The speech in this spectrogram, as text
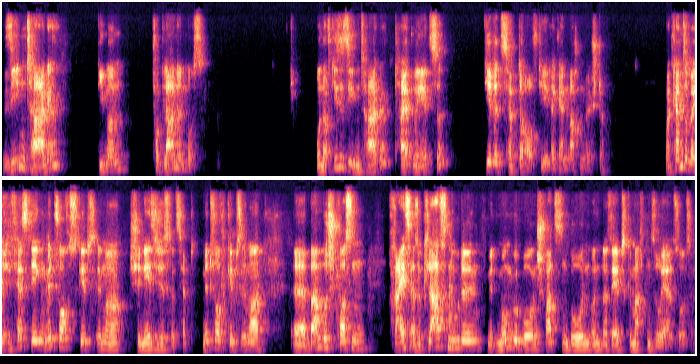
sieben Tage, die man verplanen muss. Und auf diese sieben Tage teilt man jetzt die Rezepte auf, die jeder gerne machen möchte. Man kann zum Beispiel festlegen, mittwochs gibt es immer chinesisches Rezept. Mittwoch gibt es immer äh, Bambussprossen, Reis, also Glasnudeln mit Mungobohnen, schwarzen Bohnen und einer selbstgemachten Sojasauce.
